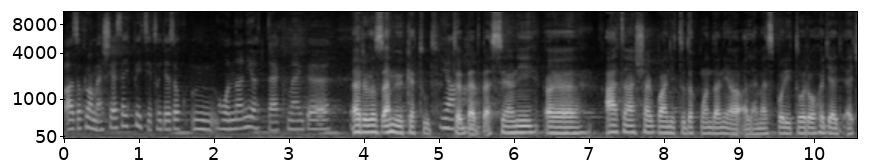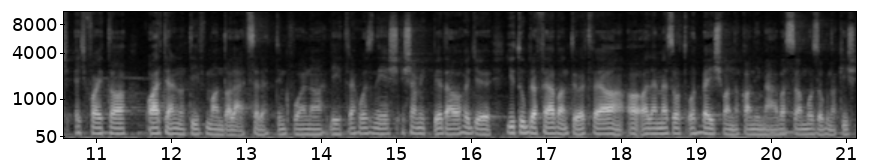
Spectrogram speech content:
azokról mesélsz egy picit, hogy azok honnan jöttek meg? Erről az emőke tud ja, többet beszélni. általánosságban annyit tudok mondani a, a lemezborítóról, hogy egy, egy, egyfajta alternatív mandalát szerettünk volna létrehozni, és, és amik például, hogy YouTube-ra fel van töltve a, a, a lemez, ott, ott be is vannak animálva, szóval mozognak is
